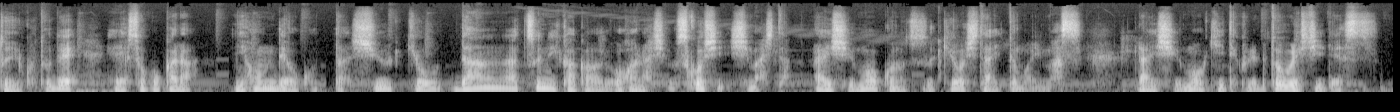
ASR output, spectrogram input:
ということで、そこから日本で起こった宗教弾圧に関わるお話を少ししました。来週もこの続きをしたいと思います。来週も聞いてくれると嬉しいです。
